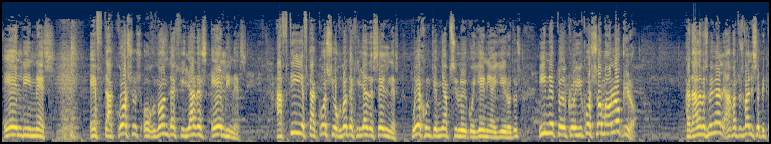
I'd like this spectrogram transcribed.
Έλληνες 780.000 Έλληνες Αυτοί οι 780.000 Έλληνες που έχουν και μια ψηλοοικογένεια γύρω τους είναι το εκλογικό σώμα ολόκληρο Κατάλαβες μεγάλη Άμα τους βάλεις επί 4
